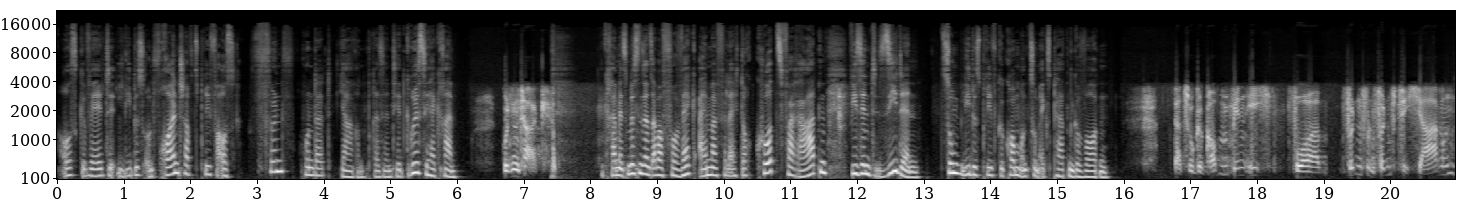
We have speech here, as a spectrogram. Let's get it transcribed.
ausgewählte Liebes- und Freundschaftsbriefe aus 500 Jahren präsentiert. Grüße, Herr Kreim. Guten Tag. Herr Kreim, jetzt müssen Sie uns aber vorweg einmal vielleicht doch kurz verraten, wie sind Sie denn zum Liebesbrief gekommen und zum Experten geworden? Dazu gekommen bin ich vor 55 Jahren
